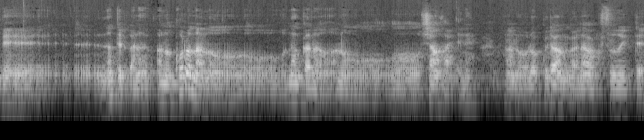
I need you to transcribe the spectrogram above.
でなんていうのかな。あのコロナのなんかのあの上海でねあのロックダウンが長く続いて。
